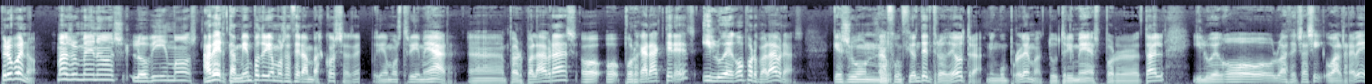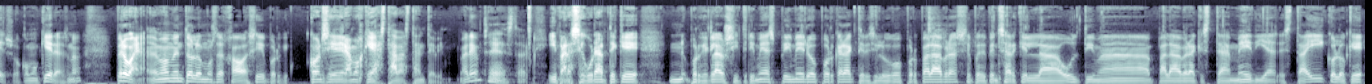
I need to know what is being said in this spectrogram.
Pero bueno, más o menos lo vimos. A ver, también podríamos hacer ambas cosas, ¿eh? Podríamos trimear eh, por palabras o por caracteres y luego por palabras que es una función dentro de otra, ningún problema. Tú trimeas por tal y luego lo haces así, o al revés, o como quieras, ¿no? Pero bueno, de momento lo hemos dejado así porque consideramos que ya está bastante bien, ¿vale? Sí, está. Y para asegurarte que, porque claro, si trimeas primero por caracteres y luego por palabras, se puede pensar que la última palabra que está a medias está ahí, con lo que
